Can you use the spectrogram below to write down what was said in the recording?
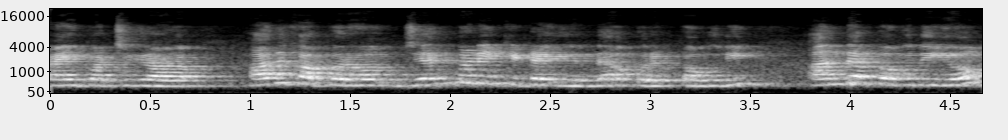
கைப்பற்றுகிறாங்க. அதுக்கப்புறம் ஜெர்மனி கிட்ட இருந்த ஒரு பகுதி. அந்த பகுதியும்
